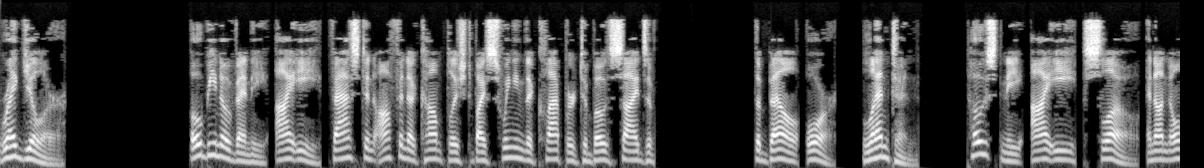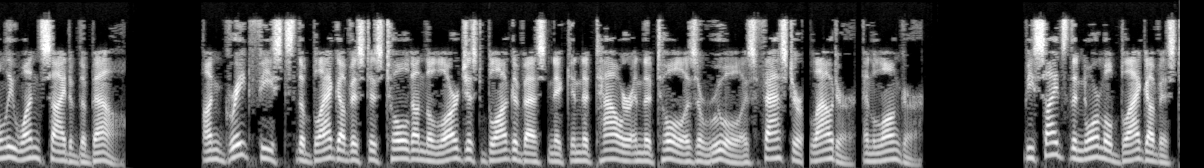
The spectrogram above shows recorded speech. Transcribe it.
regular Obinoveni, i.e., fast and often accomplished by swinging the clapper to both sides of the bell, or Lenten Postny, i.e., slow, and on only one side of the bell. On great feasts the Blagovest is told on the largest Blagovestnik in the tower and the toll as a rule is faster, louder, and longer. Besides the normal Blagovest,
